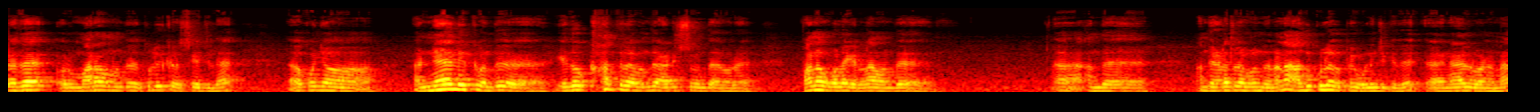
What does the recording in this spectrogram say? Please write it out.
விதை ஒரு மரம் வந்து துளிர்க்கிற ஸ்டேஜில் கொஞ்சம் நிழலுக்கு வந்து ஏதோ காற்றுல வந்து அடிச்சுட்டு வந்த ஒரு பனை ஓலைகள்லாம் வந்து அந்த அந்த இடத்துல விழுந்ததுனால அதுக்குள்ளே அது போய் ஒளிஞ்சிக்குது. நிழல் வேணும்னா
